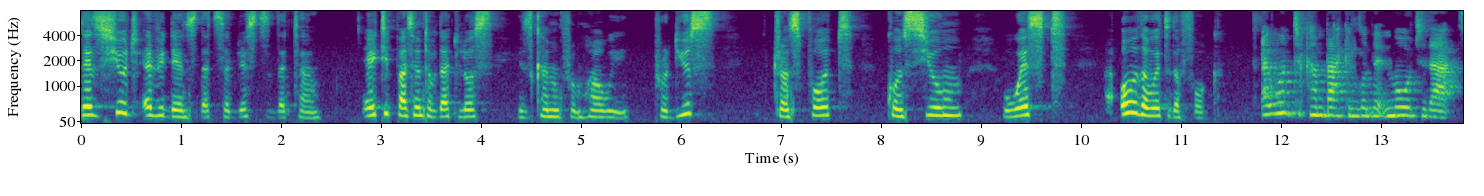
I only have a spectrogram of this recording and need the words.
there's huge evidence that suggests that um, 80% of that loss is coming from how we produce, transport, consume, waste, all the way to the fork. I want to come back a little bit more to that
